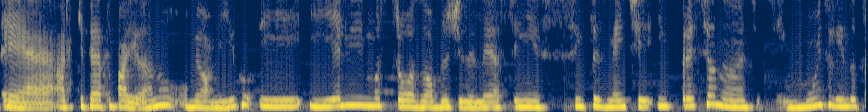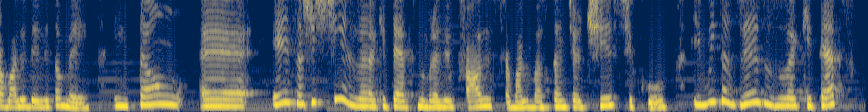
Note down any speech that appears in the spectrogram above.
é arquiteto baiano, o meu amigo, e, e ele me mostrou as obras de Lelé, assim, simplesmente impressionante, assim, muito lindo o trabalho dele também. Então, é, esse, a gente tinha esses arquitetos no Brasil que fazem esse trabalho bastante artístico, e muitas vezes os arquitetos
